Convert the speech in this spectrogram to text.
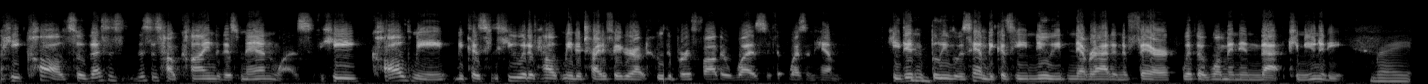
he called. So this is this is how kind this man was. He called me because he would have helped me to try to figure out who the birth father was if it wasn't him. He didn't mm. believe it was him because he knew he'd never had an affair with a woman in that community. Right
